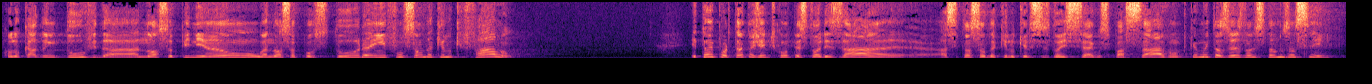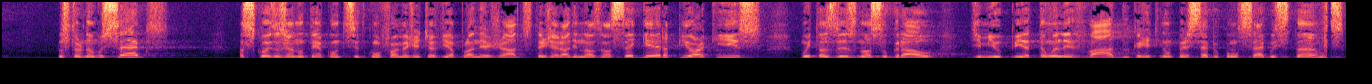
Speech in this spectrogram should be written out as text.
colocado em dúvida a nossa opinião, a nossa postura em função daquilo que falam. Então é importante a gente contextualizar eh, a situação daquilo que esses dois cegos passavam, porque muitas vezes nós estamos assim, nos tornamos cegos, as coisas já não têm acontecido conforme a gente havia planejado, isso tem gerado em nós uma cegueira, pior que isso, muitas vezes o nosso grau de miopia é tão elevado que a gente não percebe o quão cego estamos,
